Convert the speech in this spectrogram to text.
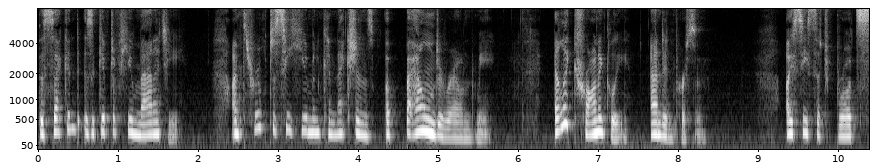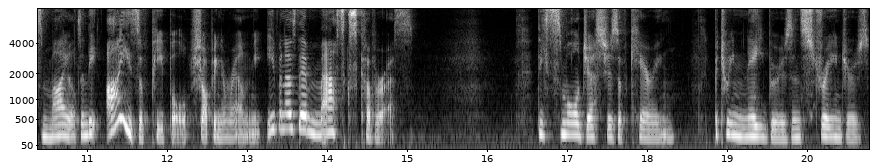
The second is a gift of humanity. I'm thrilled to see human connections abound around me, electronically and in person. I see such broad smiles in the eyes of people shopping around me, even as their masks cover us these small gestures of caring between neighbors and strangers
